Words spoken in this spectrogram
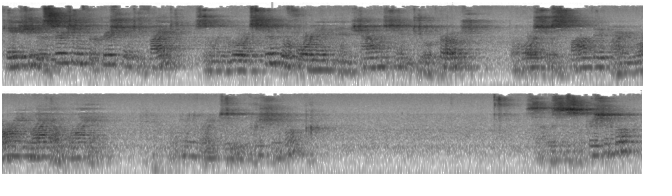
Keshi was searching for Krishna to fight, so when the Lord stood before him and challenged him to approach, the horse responded by roaring like a lion. I'm going to write to Krishna book. So this is Krishna book.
